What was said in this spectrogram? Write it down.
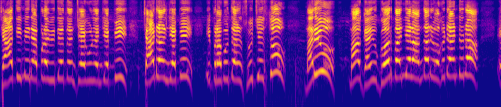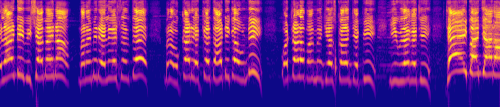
జాతి మీద ఎప్పుడో విధేతం చేయకూడదని చెప్పి చాటాలని చెప్పి ఈ ప్రభుత్వాన్ని సూచిస్తూ మరియు మా గోర గోర్ అందరూ ఒకటే అంటున్నా ఎలాంటి విషయమైనా మన మీద ఎలిగేషన్ అయితే మనం ఒక్కడ ఎక్కే దాటిగా ఉండి కొట్లాడ పని చేసుకోవాలని చెప్పి ఈ విధంగా జై బంజారా!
